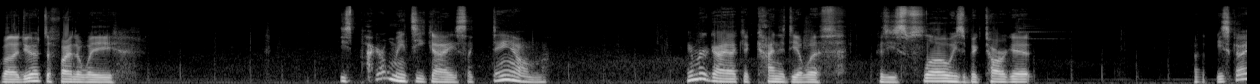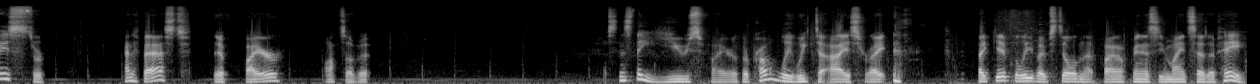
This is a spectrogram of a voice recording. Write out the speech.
But I do have to find a way... These pyromancy guys, like, damn. Hammer guy I could kind of deal with. Because he's slow, he's a big target. But these guys are kind of fast. They have fire. Lots of it. Since they use fire, they're probably weak to ice, right? I can't believe I'm still in that Final Fantasy mindset of, hey,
